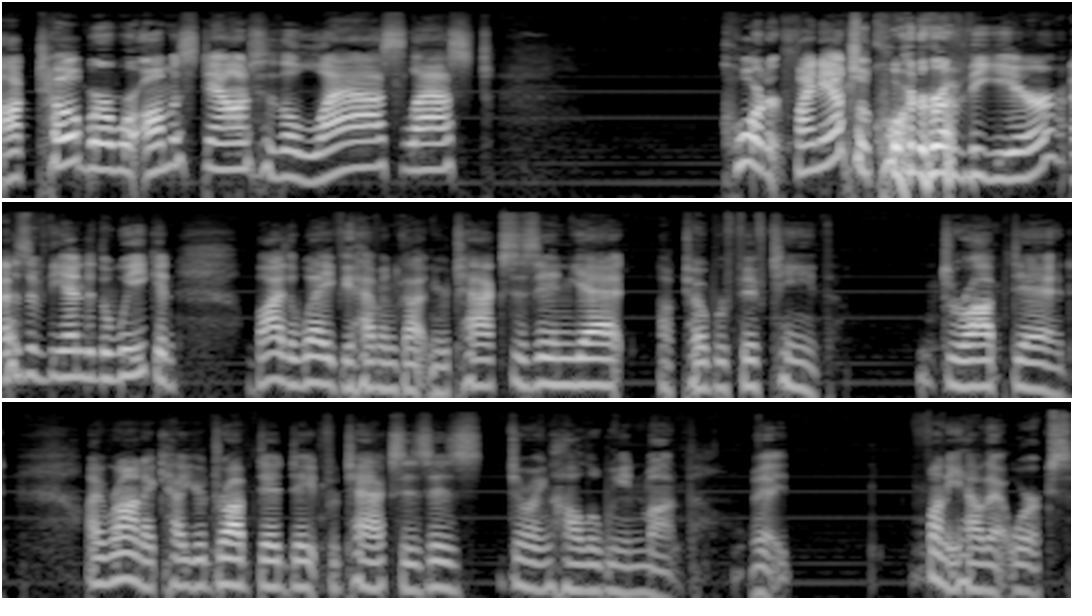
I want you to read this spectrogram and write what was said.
October. We're almost down to the last, last quarter, financial quarter of the year as of the end of the week. And by the way, if you haven't gotten your taxes in yet, October 15th, drop dead. Ironic how your drop dead date for taxes is during Halloween month. Right. Funny how that works.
